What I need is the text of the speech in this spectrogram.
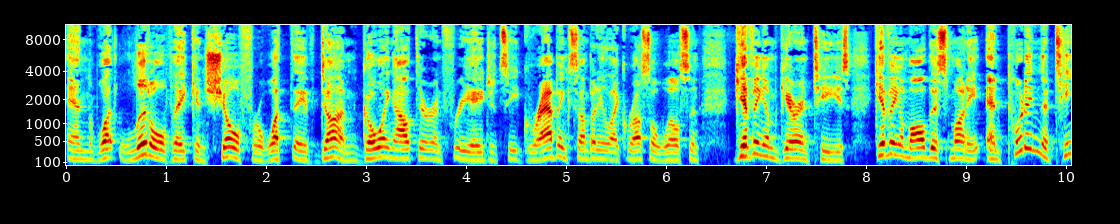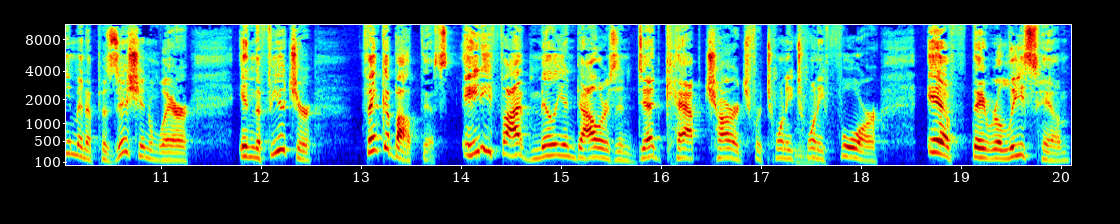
and what little they can show for what they've done going out there in free agency, grabbing somebody like Russell Wilson, giving him guarantees, giving him all this money, and putting the team in a position where in the future, think about this $85 million in dead cap charge for 2024 if they release him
